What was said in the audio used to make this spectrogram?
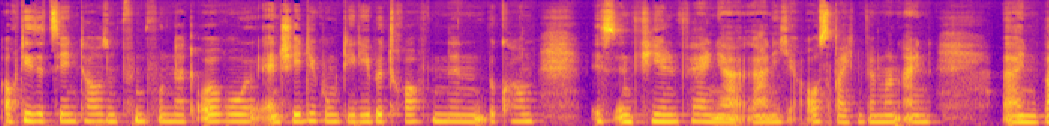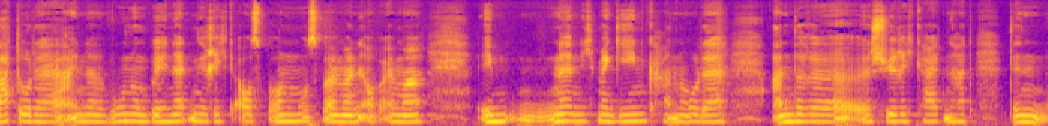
auch diese 10.500 Euro Entschädigung, die die Betroffenen bekommen, ist in vielen Fällen ja gar nicht ausreichend, wenn man ein ein Bad oder eine Wohnung behindertengerecht ausbauen muss, weil man auf einmal eben ne, nicht mehr gehen kann oder andere äh, Schwierigkeiten hat, dann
